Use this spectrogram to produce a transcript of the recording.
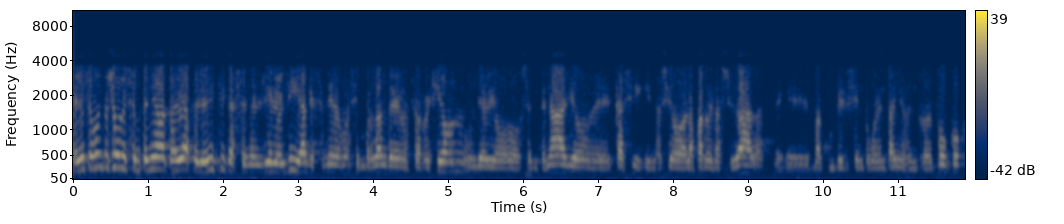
En ese momento yo desempeñaba tareas periodísticas en el diario El Día, que es el diario más importante de nuestra región, un diario centenario, de, casi que nació a la par de la ciudad, de que va a cumplir 140 años dentro de poco.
